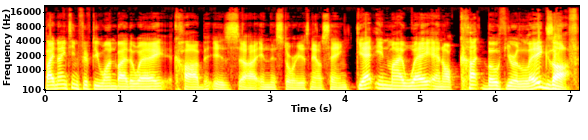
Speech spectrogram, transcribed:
By 1951, by the way, Cobb is uh, in this story is now saying, "Get in my way, and I'll cut both your legs off,"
